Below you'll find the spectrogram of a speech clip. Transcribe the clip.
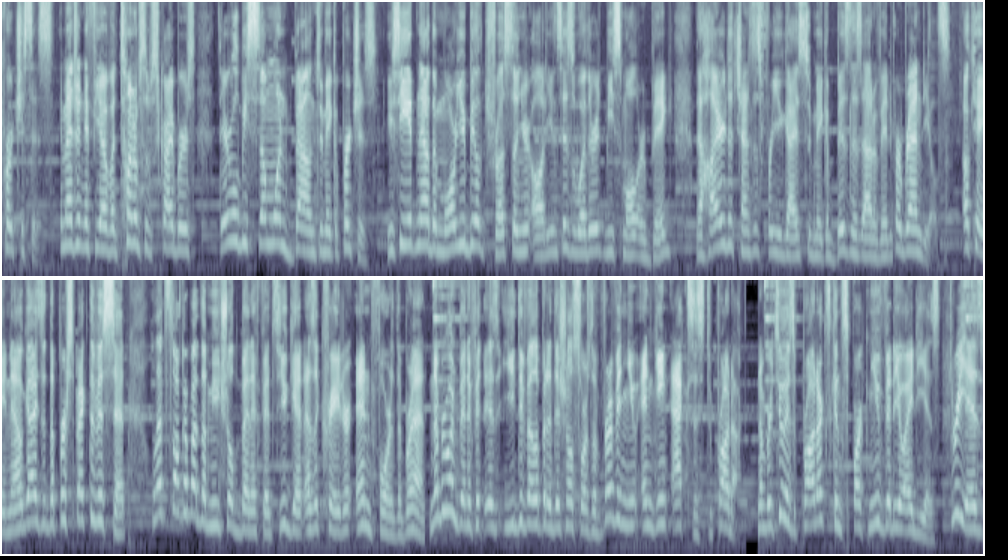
purchases. Imagine if you have a ton of subscribers, there will be someone bound to make a purchase. You see it now, the more you build trust on your audiences, whether it be small small or big, the higher the chances for you guys to make a business out of it for brand deals. Okay, now guys, the perspective is set, let's talk about the mutual benefits you get as a creator and for the brand. Number one benefit is you develop an additional source of revenue and gain access to product. Number two is products can spark new video ideas. Three is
